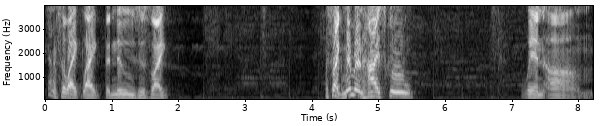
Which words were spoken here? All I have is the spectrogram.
Kind of feel like like the news is like it's like remember in high school when um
